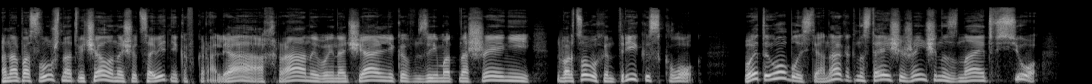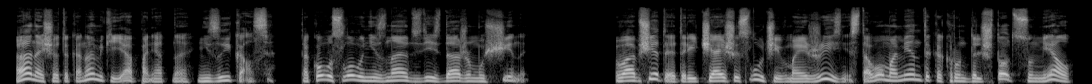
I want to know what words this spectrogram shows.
Она послушно отвечала насчет советников короля, охраны, военачальников, взаимоотношений, дворцовых интриг и склок. В этой области она, как настоящая женщина, знает все, а насчет экономики я, понятно, не заикался. Такого слова не знают здесь даже мужчины. Вообще-то это редчайший случай в моей жизни с того момента, как Рундельштот сумел,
